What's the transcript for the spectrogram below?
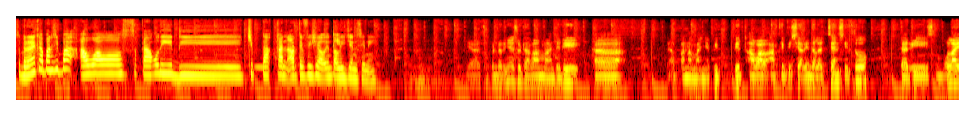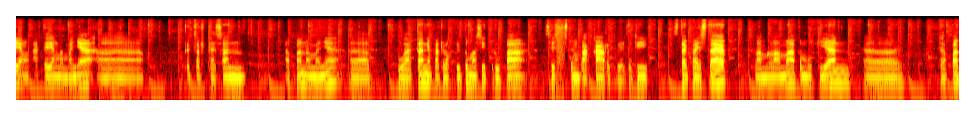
Sebenarnya kapan sih Pak awal sekali diciptakan artificial intelligence ini? Ya sebenarnya sudah lama. Jadi uh, apa namanya bibit awal artificial intelligence itu dari semula yang ada yang namanya uh, kecerdasan apa namanya uh, buatan yang pada waktu itu masih berupa sistem pakar gitu ya. Jadi step by step lama-lama kemudian eh, dapat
